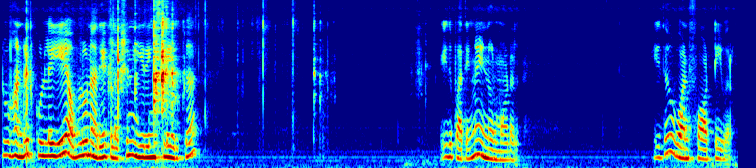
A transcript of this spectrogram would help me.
டூ ஹண்ட்ரட்குள்ளேயே அவ்வளோ நிறைய கலெக்ஷன் இயரிங்ஸ்லேயே இருக்குது இது பார்த்திங்கன்னா இன்னொரு மாடல் இது ஒன் ஃபார்ட்டி வரும்.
